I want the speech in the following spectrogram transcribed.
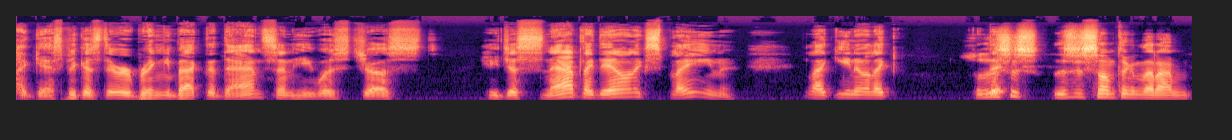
I guess because they were bringing back the dance, and he was just he just snapped. Like they don't explain, like you know, like So this is this is something that I'm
